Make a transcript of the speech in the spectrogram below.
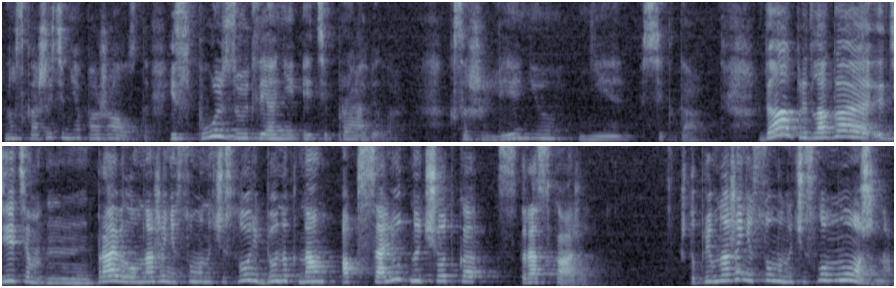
но скажите мне, пожалуйста, используют ли они эти правила? К сожалению, не всегда. Да, предлагая детям правила умножения суммы на число, ребенок нам абсолютно четко расскажет, что при умножении суммы на число можно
